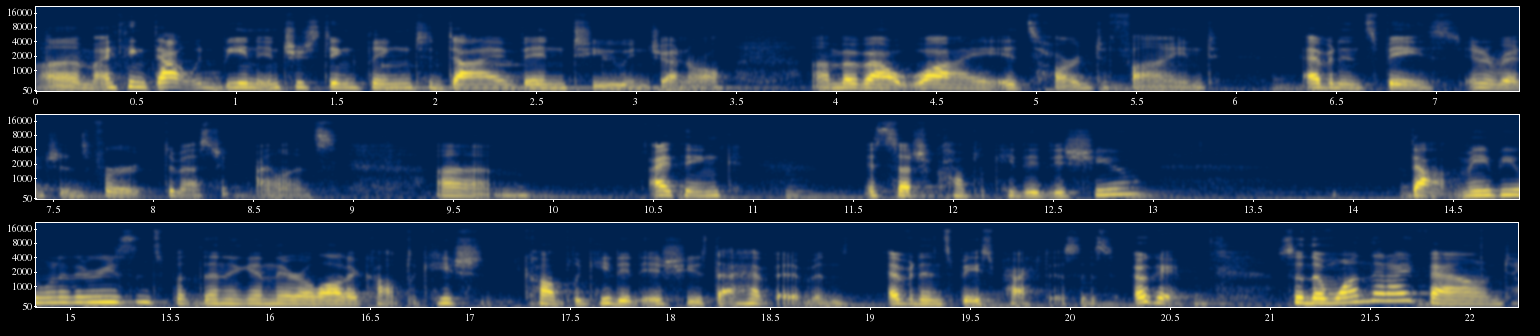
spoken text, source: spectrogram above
Um, I think that would be an interesting thing to dive into in general um, about why it's hard to find evidence based interventions for domestic violence. Um, I think it's such a complicated issue. That may be one of the reasons, but then again, there are a lot of complication complicated issues that have evidence based practices. Okay, so the one that I found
